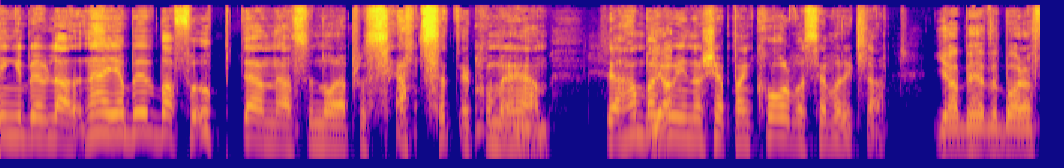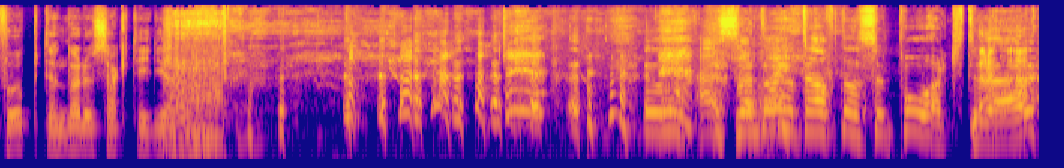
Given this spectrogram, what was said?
länge behöver jag ladda? Nej, jag behöver bara få upp den, alltså några procent så att jag kommer hem. Så jag hann bara Ja. gå in och köpa en korv och sen var det klart. Jag behöver bara få upp den, det har du sagt tidigare. Alltså, Men då har jag inte haft någon support tyvärr.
